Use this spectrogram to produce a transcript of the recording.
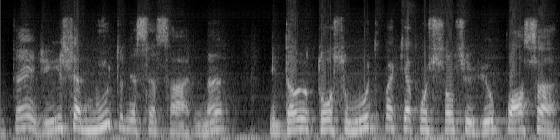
entende? Isso é muito necessário, né? Então eu torço muito para que a construção civil possa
